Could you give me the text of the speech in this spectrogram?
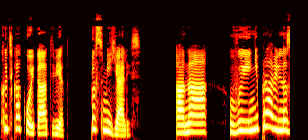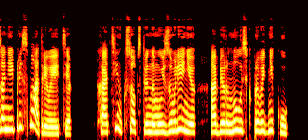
хоть какой-то ответ, посмеялись. Она вы неправильно за ней присматриваете». Хатин, к собственному изумлению, обернулась к проводнику.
